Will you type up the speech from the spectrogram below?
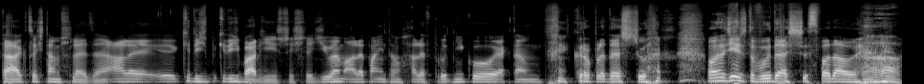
Tak, coś tam śledzę, ale y, kiedyś, kiedyś bardziej jeszcze śledziłem, ale pamiętam halę w Prudniku, jak tam krople deszczu. Mam nadzieję, że to był deszcz, spadały. Aha.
